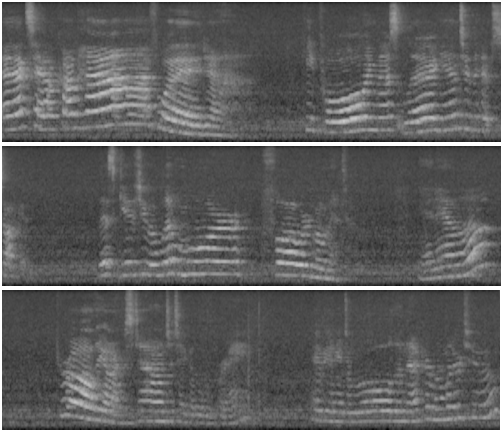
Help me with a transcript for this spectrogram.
exhale, come halfway down. Keep pulling this leg into the hip socket. This gives you a little more forward momentum. Inhale up. Draw the arms down to take a little break. Maybe you need to roll the neck a moment or two.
